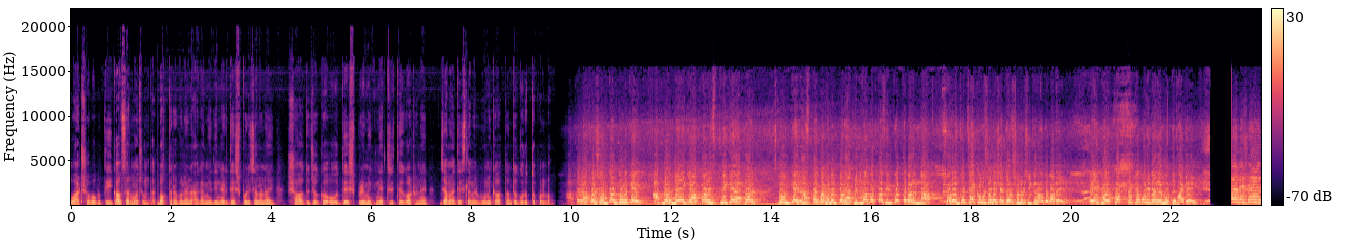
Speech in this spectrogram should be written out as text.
ওয়ার্ড সভাপতি কাউসার মজুমদার। বক্তারা বলেন, আগামী দিনের দেশ পরিচালনায় সৎ যোগ্য ও দেশপ্রেমিক নেতৃত্বে গঠনে জামায়াতে ইসলামের ভূমিকা অত্যন্ত গুরুত্বপূর্ণ। আপনার আপনার সন্তানগুলোকে, আপনার মেয়েকে, আপনার স্ত্রীকে, আপনার বোনকে রাস্তায় পাঠানোর পরে আপনি নিরাপত্তা ফিল করতে পারেন না, বরঞ্চ যে কোনো সময় সে দর্শনের শিকার হতে পারে। এই ভয় প্রত্যেকটা পরিবারের মধ্যে থাকে। বাংলাদেশের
